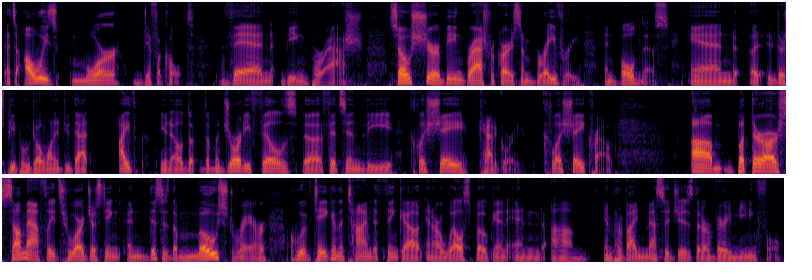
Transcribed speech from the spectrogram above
that's always more difficult than being brash. So sure being brash requires some bravery and boldness and uh, there's people who don't want to do that either you know? The, the majority fills uh, fits in the cliche category cliche crowd um, but there are some athletes who are just in, and this is the most rare, who have taken the time to think out and are well spoken and um, and provide messages that are very meaningful.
